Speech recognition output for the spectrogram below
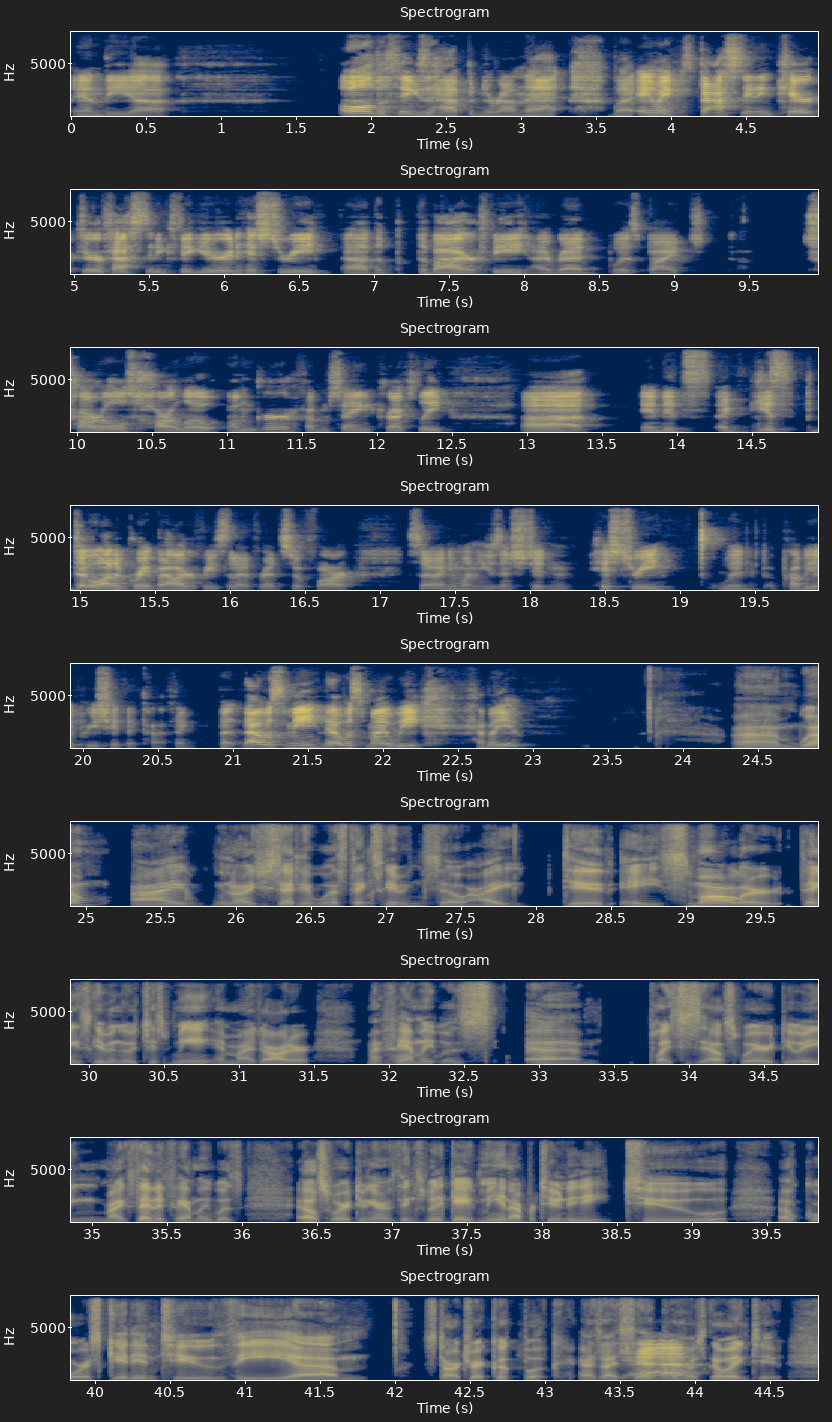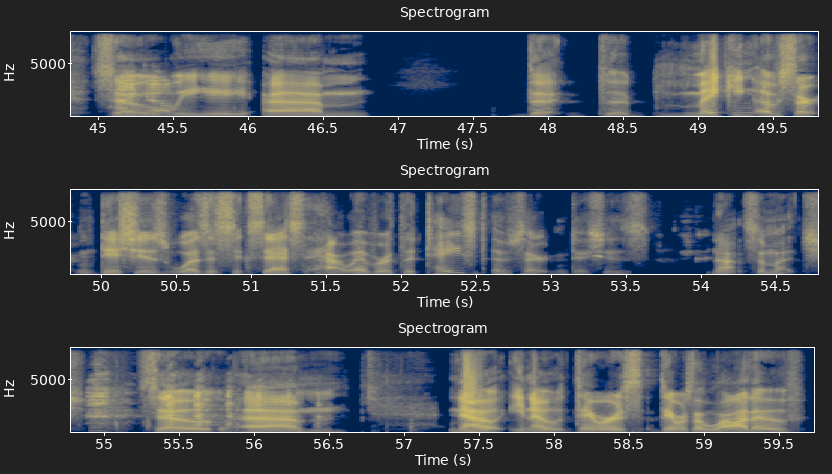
and the uh, all the things that happened around that. But anyway, fascinating character, fascinating figure in history. Uh, the the biography I read was by Ch- Charles Harlow Unger, if I'm saying it correctly. Uh, and it's uh, he's done a lot of great biographies that I've read so far. So anyone who's interested in history would probably appreciate that kind of thing. But that was me. That was my week. How about you? Um, well, I, you know, as you said, it was Thanksgiving, so I did a smaller Thanksgiving with just me and my daughter. My family was um, places elsewhere doing, my extended family was elsewhere doing other things, but it gave me an opportunity to, of course, get into the um, Star Trek cookbook, as I said I was going to. So we, um, the the making of certain dishes was a success. However, the taste of certain dishes, not so much. So, um, now, you know, there was there was a lot of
